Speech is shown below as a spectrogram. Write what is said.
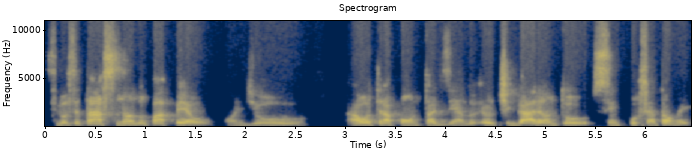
Se você está assinando um papel onde o, a outra ponta está dizendo: eu te garanto 5% ao mês,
